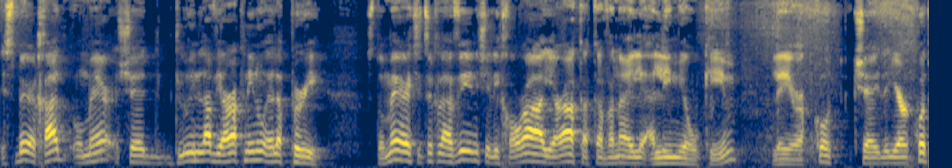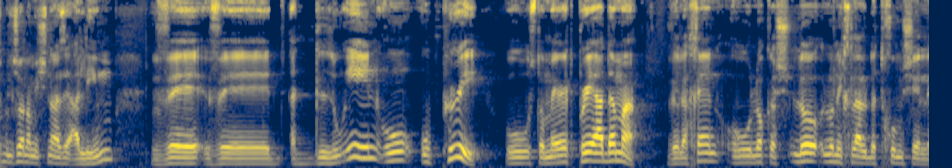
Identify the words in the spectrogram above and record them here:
הסבר אחד אומר שדלויים לאו ירק נינו אלא פרי. זאת אומרת שצריך להבין שלכאורה ירק הכוונה היא לעלים ירוקים, לירקות, כשירקות בלשון המשנה זה עלים, והדלוין הוא, הוא פרי, הוא זאת אומרת פרי האדמה, ולכן הוא לא, קש, לא, לא נכלל בתחום של,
